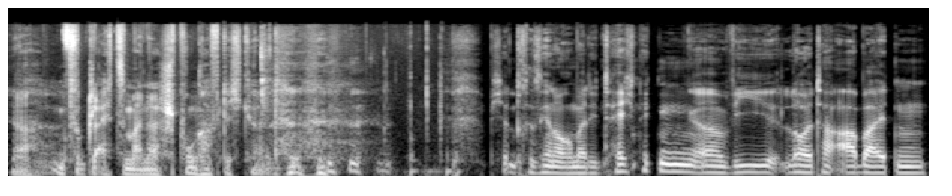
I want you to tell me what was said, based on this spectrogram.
äh, ja, im Vergleich zu meiner Sprunghaftigkeit. Mich interessieren auch immer die Techniken, äh, wie Leute arbeiten.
